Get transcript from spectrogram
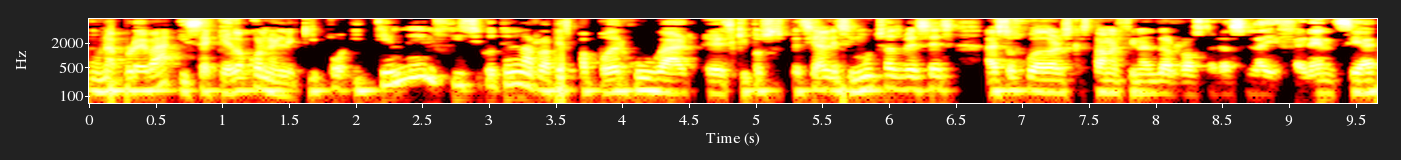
una prueba y se quedó con el equipo y tiene el físico, tiene las rapidez para poder jugar equipos especiales y muchas veces a estos jugadores que están al final del roster es la diferencia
